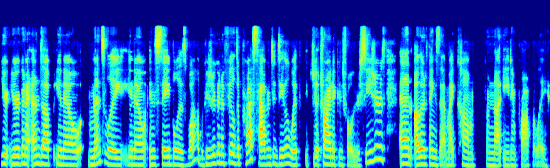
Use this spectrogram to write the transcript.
you're, you're going to end up you know mentally you know unstable as well because you're going to feel depressed having to deal with trying to control your seizures and other things that might come from not eating properly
